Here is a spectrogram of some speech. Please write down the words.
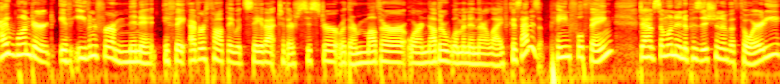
I wondered if, even for a minute, if they ever thought they would say that to their sister or their mother or another woman in their life, because that is a painful thing to have someone in a position of authority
